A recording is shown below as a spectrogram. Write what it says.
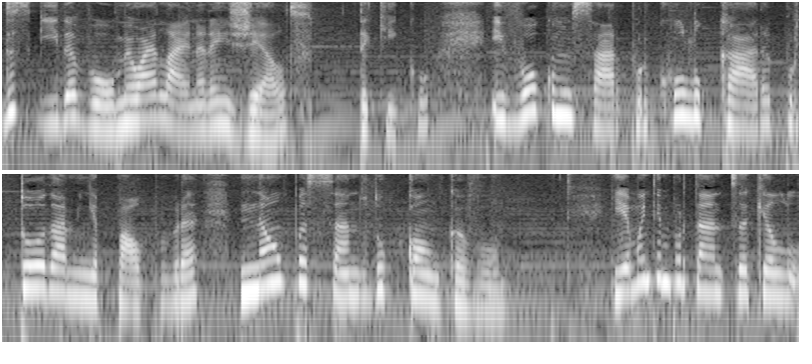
De seguida vou o meu eyeliner em gel da Kiko e vou começar por colocar por toda a minha pálpebra, não passando do côncavo. E é muito importante aquele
